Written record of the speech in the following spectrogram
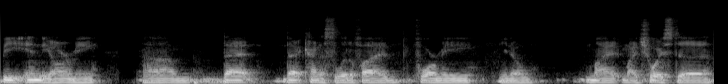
be in the army, um, that, that kind of solidified for me, you know, my, my choice to,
